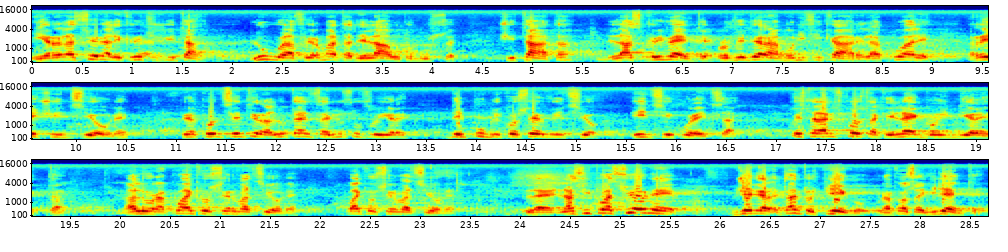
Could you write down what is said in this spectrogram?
In relazione alle criticità lungo la fermata dell'autobus citata, la scrivente provvederà a modificare l'attuale recinzione per consentire all'utenza di usufruire del pubblico servizio in sicurezza. Questa è la risposta che leggo in diretta. Allora, qualche osservazione. Qualche osservazione. La situazione Genera... Intanto spiego una cosa evidente,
